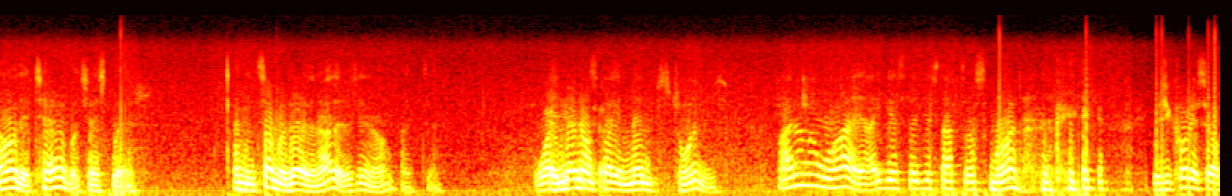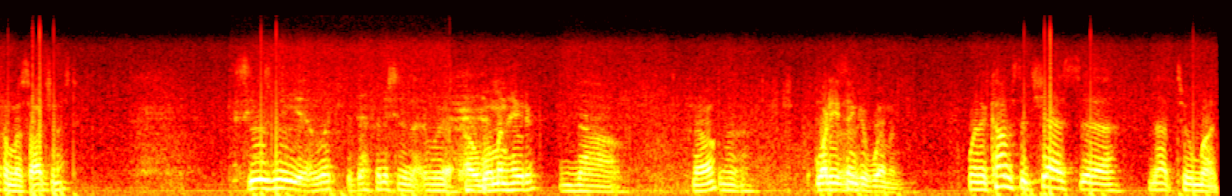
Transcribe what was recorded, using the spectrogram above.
Oh, they're terrible chess players. I mean, some are better than others, you know, but uh, Why and do they think don't so? play in men's tournaments. I don't know why. I guess they're just not so smart. Would you call yourself a misogynist? Excuse me, uh, what's the definition of that word? A woman hater? No. No? no. What do you think of women? When it comes to chess, uh, not too much.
